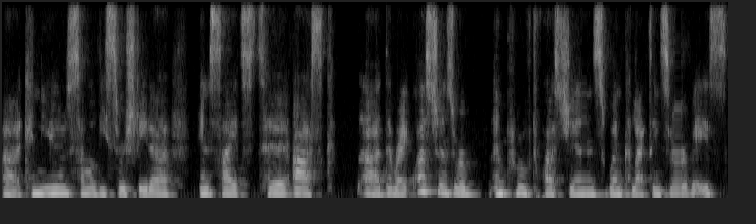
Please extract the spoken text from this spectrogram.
uh, can use some of these search data insights to ask uh, the right questions or improved questions when collecting surveys.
